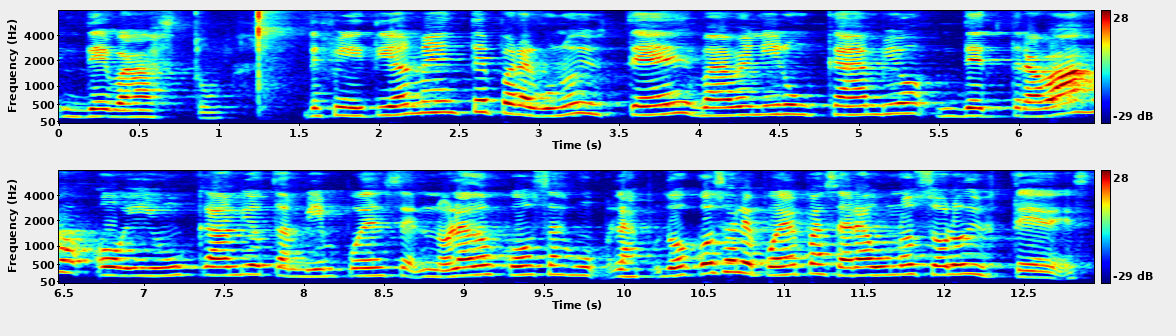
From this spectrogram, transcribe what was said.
de basto. Definitivamente para algunos de ustedes va a venir un cambio de trabajo o y un cambio también puede ser, no las dos cosas, las dos cosas le pueden pasar a uno solo de ustedes,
